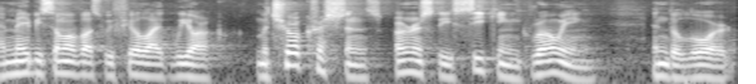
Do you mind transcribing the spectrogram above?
And maybe some of us, we feel like we are mature Christians, earnestly seeking, growing in the Lord.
